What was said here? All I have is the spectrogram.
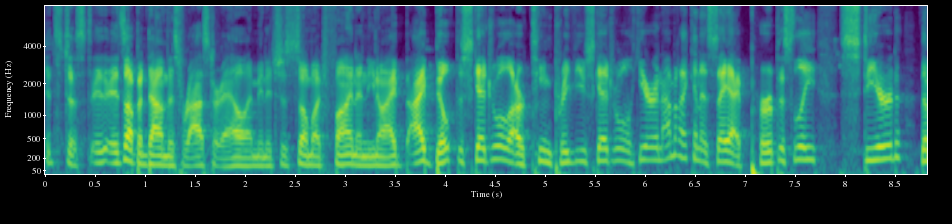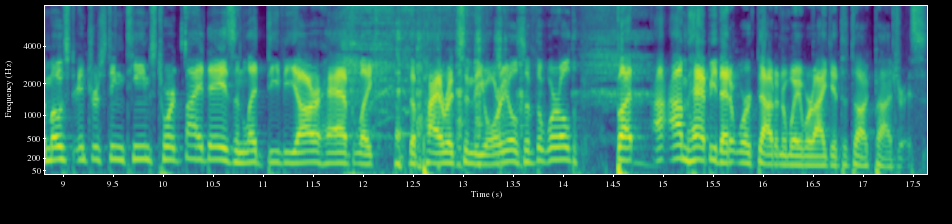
it's just it's up and down this roster, Al. I mean, it's just so much fun. And you know, I I built the schedule, our team preview schedule here, and I'm not going to say I purposely steered the most interesting teams toward my days and let DVR have like the Pirates and the Orioles of the world. But I- I'm happy that it worked out in a way where I get to talk Padres.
